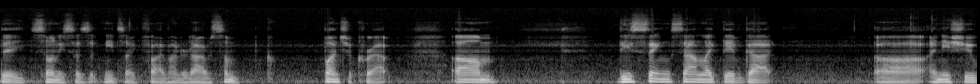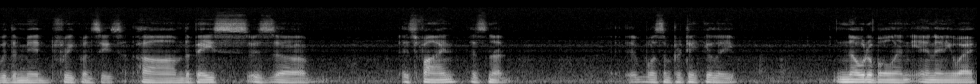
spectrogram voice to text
they Sony says it needs like 500 hours, some bunch of crap. Um, these things sound like they've got uh, an issue with the mid frequencies. Um, the bass is uh, is fine. It's not. It wasn't particularly notable in in any way.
